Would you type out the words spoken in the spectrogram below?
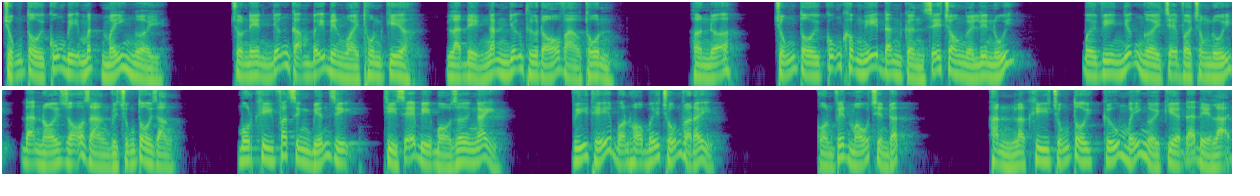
Chúng tôi cũng bị mất mấy người, cho nên những cạm bẫy bên ngoài thôn kia là để ngăn những thứ đó vào thôn. Hơn nữa, chúng tôi cũng không nghĩ Duncan sẽ cho người lên núi, bởi vì những người chạy vào trong núi đã nói rõ ràng với chúng tôi rằng một khi phát sinh biến dị thì sẽ bị bỏ rơi ngay. Vì thế bọn họ mới trốn vào đây. Còn vết máu trên đất, hẳn là khi chúng tôi cứu mấy người kia đã để lại.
